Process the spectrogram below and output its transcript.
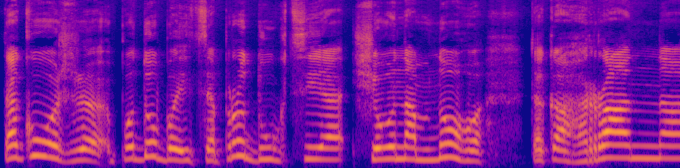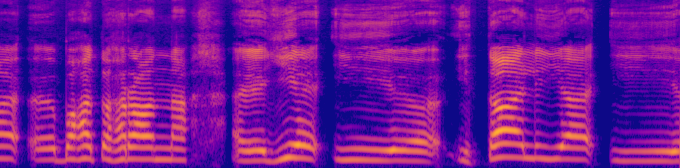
Також подобається продукція, що вона много така гранна, е, багатогранна. Е, Є і е, Італія, і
